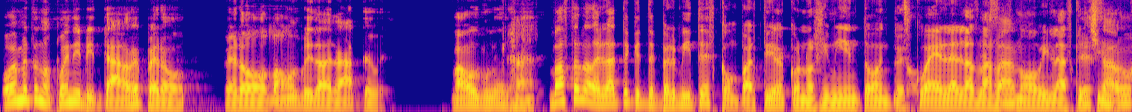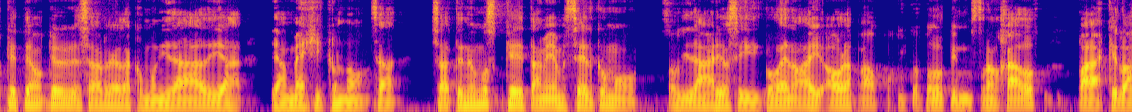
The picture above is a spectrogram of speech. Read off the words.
Obviamente nos pueden invitar, güey, pero, pero vamos muy adelante, güey. Vamos muy adelante. Basta lo adelante que te permites compartir el conocimiento en tu escuela, en las barras móviles. Qué es algo que tengo que regresarle a la comunidad y a, y a México, ¿no? O sea, o sea, tenemos que también ser como solidarios y bueno, hay ahora todo lo que hemos trabajado para que lo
